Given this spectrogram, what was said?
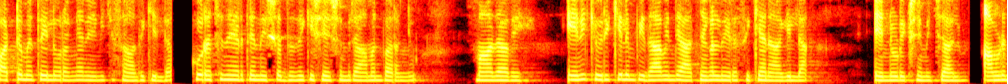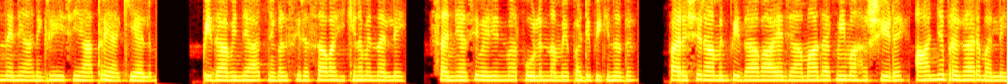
പട്ടുമെത്തയിൽ ഉറങ്ങാൻ എനിക്ക് സാധിക്കില്ല. കുറച്ചു നേരത്തെ നിശബ്ദതയ്ക്ക് ശേഷം രാമൻ പറഞ്ഞു മാതാവേ എനിക്കൊരിക്കലും പിതാവിന്റെ ആജ്ഞകൾ നിരസിക്കാനാകില്ല. എന്നോട് ക്ഷമിച്ചാലും അവിടുന്ന് എന്നെ അനുഗ്രഹിച്ച് യാത്രയാക്കിയാലും. പിതാവിന്റെ ആജ്ഞകൾ ശിരസാവഹിക്കണമെന്നല്ലേ സന്യാസി വര്യന്മാർ പോലും നമ്മെ പഠിപ്പിക്കുന്നത്? പരശുരാമൻ പിതാവായ ജാമാതാഗ്നി മഹർഷിയുടെ ആജ്ഞപ്രകാരമല്ലേ?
